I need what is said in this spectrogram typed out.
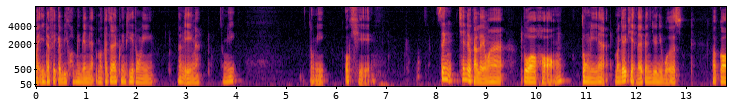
มา intersect กับ b complement เนี่ย มันก็จะได้พื้นที่ตรงนี้นั่นเองนะ รงนี้ ตรงนี้ โอเค ซึ่งเช่นเดียวกันเลยว่าตัวของตรงนี้เนี่ย มันก็เขียนได้เป็น universe แล้วก็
